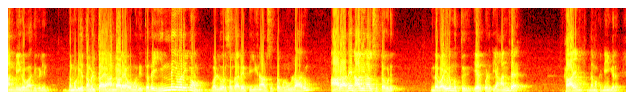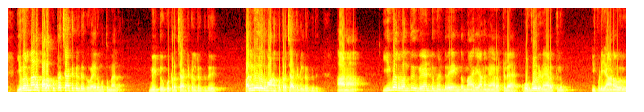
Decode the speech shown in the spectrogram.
ஆன்மீகவாதிகளின் நம்முடைய தமிழ்தாய் ஆண்டாளை அவமதித்ததை இன்னை வரைக்கும் வள்ளுவர் சொல்கிறாரே தீயினால் சுட்டமுன் உள்ளாரும் ஆறாதே நாவினால் சுட்டவிடு. இந்த வைரமுத்து ஏற்படுத்திய அந்த காயம் நமக்கு நீங்கல. இவர் மேலே பல குற்றச்சாட்டுகள் இருக்குது வைரமுத்து மேலே. மீட்டு குற்றச்சாட்டுகள் இருக்குது. பல்வேறு விதமான குற்றச்சாட்டுகள் இருக்குது. ஆனால் இவர் வந்து வேண்டுமென்றே இந்த மாதிரியான நேரத்தில் ஒவ்வொரு நேரத்திலும் இப்படியான ஒரு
